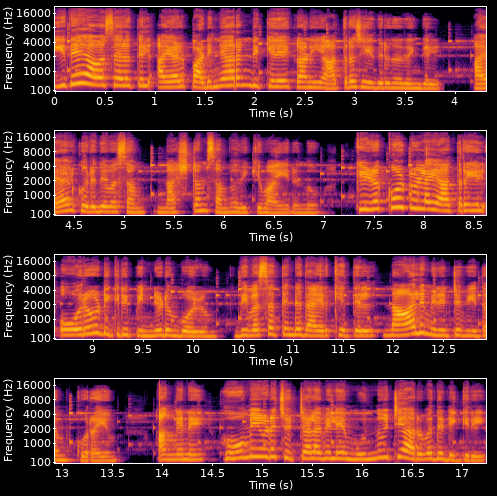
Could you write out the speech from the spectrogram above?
ഇതേ അവസരത്തിൽ അയാൾ പടിഞ്ഞാറൻ ദിക്കിലേക്കാണ് യാത്ര ചെയ്തിരുന്നതെങ്കിൽ അയാൾക്കൊരു ദിവസം നഷ്ടം സംഭവിക്കുമായിരുന്നു. കിഴക്കോട്ടുള്ള യാത്രയിൽ ഓരോ ഡിഗ്രി പിന്നിടുമ്പോഴും ദിവസത്തിന്റെ ദൈർഘ്യത്തിൽ നാല് മിനിറ്റ് വീതം കുറയും. അങ്ങനെ ഭൂമിയുടെ ചുറ്റളവിലെ മുന്നൂറ്റി അറുപത് ഡിഗ്രി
